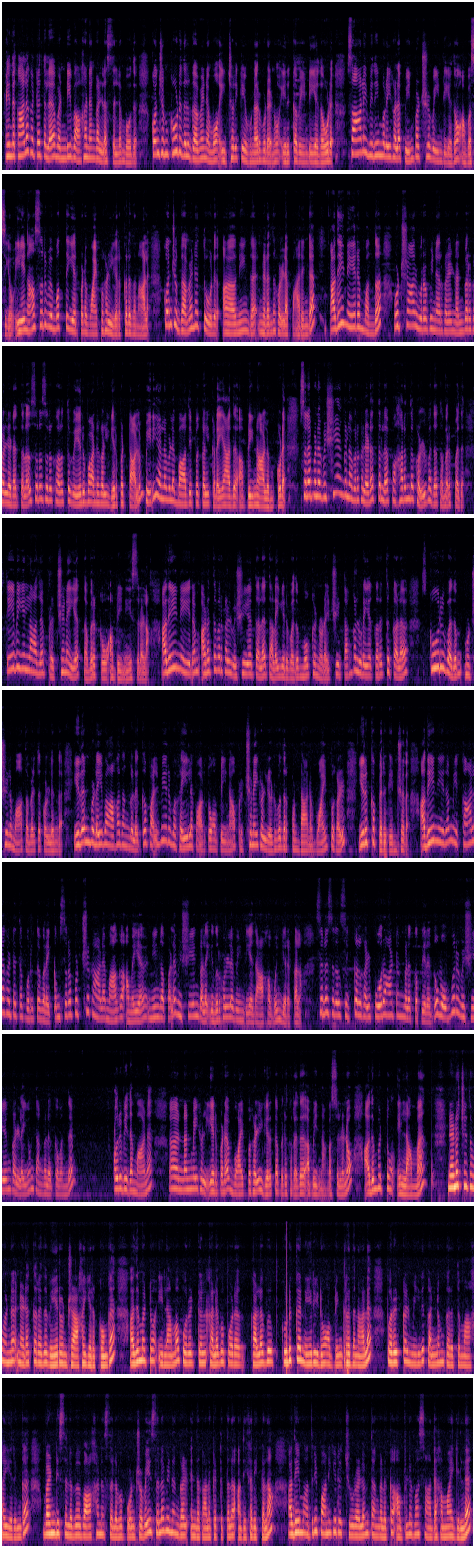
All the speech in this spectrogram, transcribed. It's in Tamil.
இந்த காலகட்டத்தில் வண்டி வாகனங்களில் செல்லும்போது கொஞ்சம் கூடுதல் கவனமும் எச்சரிக்கை உணர்வுடனும் இருக்க வேண்டியதோடு சாலை விதிமுறைகளை பின்பற்ற வேண்டியதும் அவசியம். ஏன்னா சிறு விபத்து ஏற்பட வாய்ப்புகள் இருக்கிறதுனால கொஞ்சம் கவனத்தோடு நீங்கள் நடந்து கொள்ள பாருங்க. அதே நேரம் வந்து உற்றார் உறவினர்கள் நண்பர்களிடத்துல சிறு சிறு கருத்து வேறுபாடுகள் ஏற்பட்டாலும் பெரிய அளவில் பாதிப்புகள் கிடையாது அப்படின்னாலும் கூட சில பல விஷயங்கள் அவர்களிடத்துல பகிர்ந்து கொள்வதை தவிர்ப்பது தேவையில்லாத பிரச்சனையை தவிர்க்கும் அப்படின்னே சொல்லலாம். அதே நேரம் அடுத்தவர்கள் விஷயத்தில் தலையிடுவதும் மூக்க நுழைச்சி தங்களுடைய கருத்துக்களை கூறுவதும் முற்றிலுமாக தவிர்த்து கொள்ளுங்க. இதன் விளைவாக தங்களுக்கு பல்வேறு வகையில் பார்த்தோம் அப்படின்னா பிரச்சனைகள் எழுவதற்குண்டான வாய்ப்புகள் இருக்க பெறுகின்றது. அதே நேரம் இக்காலகட்டத்தை பொறுத்த வரைக்கும் சிறப்புற்ற காலமாக அமைய நீங்கள் பல விஷயங்களை எதிர்கொள்ள வேண்டியதாகவும் இருக்கலாம். சில சில சிக்கல்கள் போராட்டங்களுக்கு பிறகு ஒவ்வொரு விஷயங்கள்லையும் தங்களுக்கு வந்து ஒரு விதமான நன்மைகள் ஏற்பட வாய்ப்புகள் இருக்க பெறுகிறது அப்படின்னு நாங்கள் சொல்லணும். அது மட்டும் இல்லாமல் நினச்சது ஒன்று நடக்கிறது வேறொன்றாக இருக்குங்க. அது மட்டும் இல்லாமல் பொருட்கள் களவு போட களவு கொடுக்க நேரிடும் அப்படிங்கிறதுனால பொருட்கள் மீது கண்ணும் கருத்துமாக இருங்க. வண்டி செலவு வாகன செலவு போன்றவை செலவினங்கள் இந்த காலகட்டத்தில் அதிகரிக்கலாம். அதே மாதிரி பணியிட சூழலும் தங்களுக்கு அவ்வளவா சாதகமாக இல்லை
